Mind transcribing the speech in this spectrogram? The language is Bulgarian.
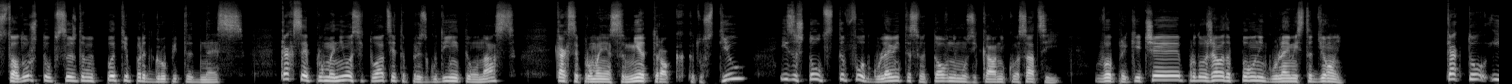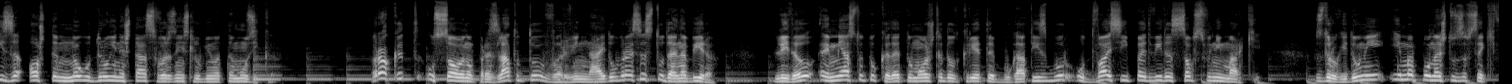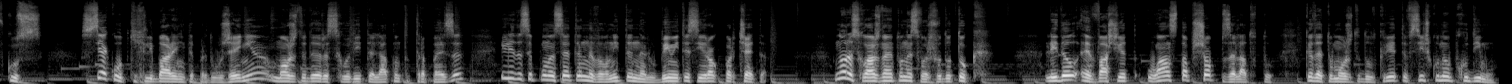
С Тодор ще обсъждаме пътя пред групите днес, как се е променила ситуацията през годините у нас, как се променя самият рок като стил и защо отстъпва от големите световни музикални класации, въпреки че продължава да пълни големи стадиони. Както и за още много други неща, свързани с любимата музика. Рокът, особено през лятото, върви най-добре с студена бира. Lidl е мястото, където можете да откриете богат избор от 25 вида собствени марки. С други думи, има по нещо за всеки вкус. Всяко от кихлибарените предложения можете да разхладите лятната трапеза или да се понесете на вълните на любимите си рок парчета. Но разхлаждането не свършва до тук. Lidl е вашият one-stop shop за лятото, където можете да откриете всичко необходимо.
